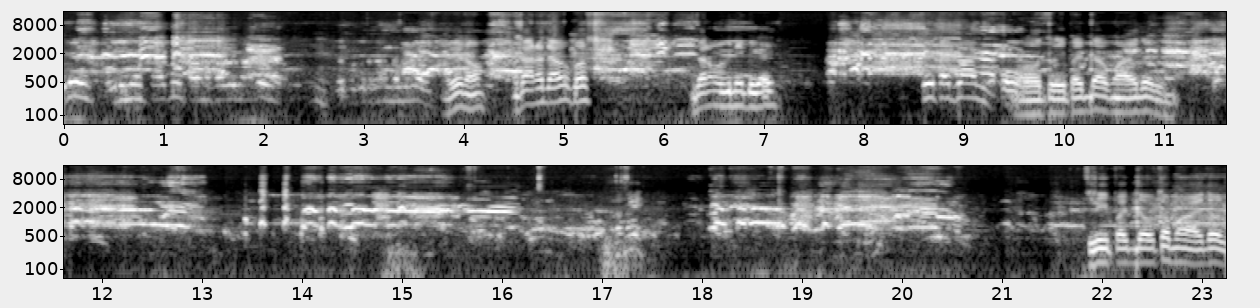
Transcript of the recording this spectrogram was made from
Sige, hindi mo sabi, para mabilis natin. Ayun oh. Magkano daw, boss? Magkano mo binibigay? 3-5 lang. Oh. Oh, 3.5 daw mga idol. Okay. 3.5 daw to mga idol.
